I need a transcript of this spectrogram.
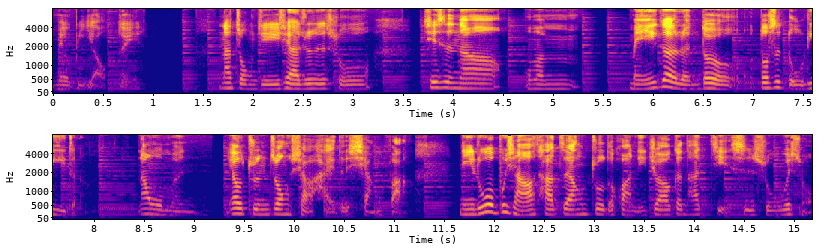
没有必要。对，那总结一下就是说，其实呢，我们每一个人都有都是独立的，那我们。要尊重小孩的想法。你如果不想要他这样做的话，你就要跟他解释说为什么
